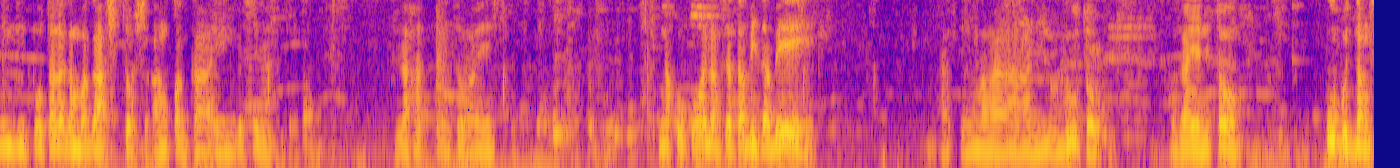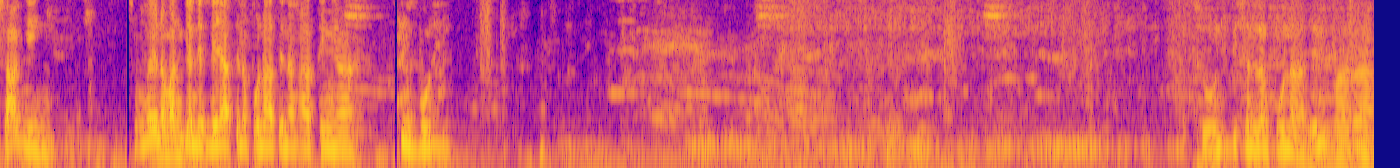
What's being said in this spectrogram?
hindi po talagang magastos ang pagkain kasi lahat po ito ay nakukuha lang sa tabi-tabi. Ating mga niluluto kagaya nito ubod ng saging. So ngayon naman gani- gayatin na po natin ang ating ah, ubod So, nipisan lang po natin para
